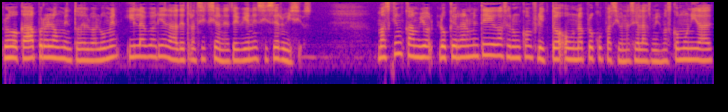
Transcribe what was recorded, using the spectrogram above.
provocada por el aumento del volumen y la variedad de transiciones de bienes y servicios. Más que un cambio, lo que realmente llega a ser un conflicto o una preocupación hacia las mismas comunidades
